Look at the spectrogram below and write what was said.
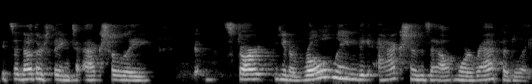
It's another thing to actually start you know rolling the actions out more rapidly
